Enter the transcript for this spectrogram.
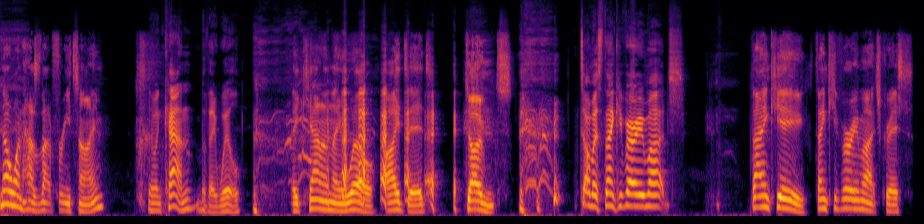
No one has that free time. no one can, but they will. They can and they will. I did. Don't. Thomas, thank you very much. Thank you. Thank you very much, Chris.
